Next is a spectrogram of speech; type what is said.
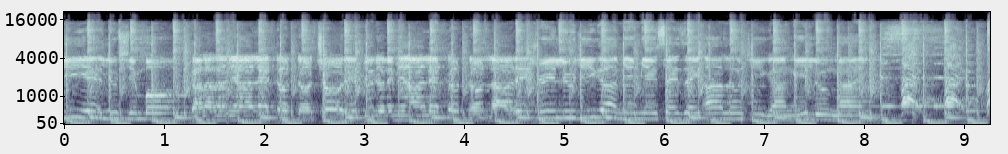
ကြီးရဲ့အလူရှင်ပေါ်ကာလာသားများလည်းတော်တော်ချောတယ်ပြူတယ်များလည်းတော်တော်လာတယ်ရွှေလူကြီးကမြင်မြင်ဆိုင်ဆိုင်အားလုံးကြီးကငေးလူငိုင်းဝ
